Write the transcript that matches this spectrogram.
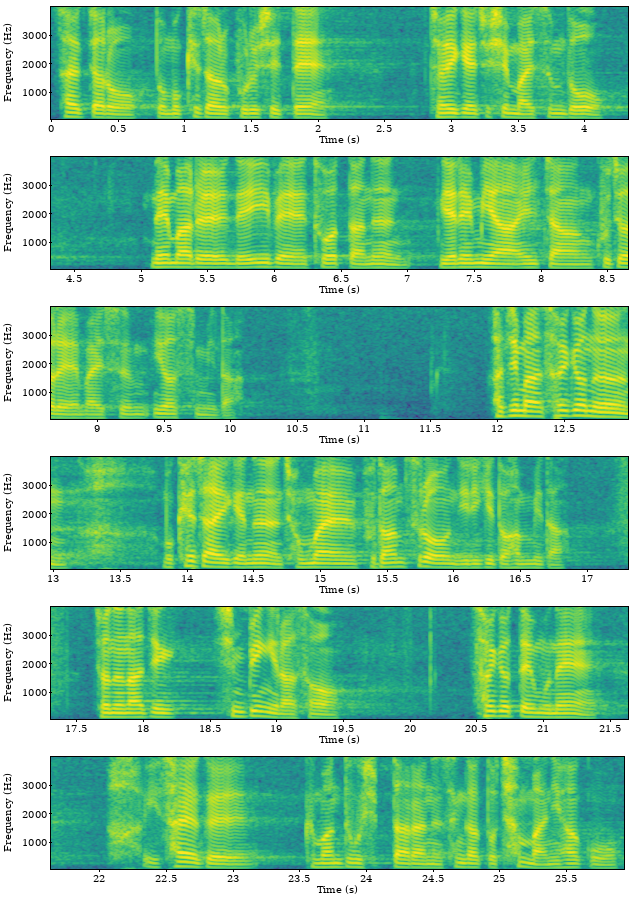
사역자로 또 목회자로 부르실 때 저에게 주신 말씀도 내 말을 내 입에 두었다는 예레미야 1장 9절의 말씀이었습니다. 하지만 설교는 목회자에게는 정말 부담스러운 일이기도 합니다. 저는 아직 신빙이라서 설교 때문에 이 사역을 그만두고 싶다라는 생각도 참 많이 하고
